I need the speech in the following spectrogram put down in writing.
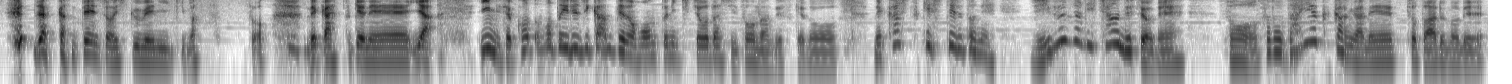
若干テンション低めに行きます。そう。寝かしつけね。いや、いいんですよ。子供といる時間っていうのは本当に貴重だし、そうなんですけど、寝かしつけしてるとね、自分が寝ちゃうんですよね。そう、その罪悪感がね、ちょっとあるので、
